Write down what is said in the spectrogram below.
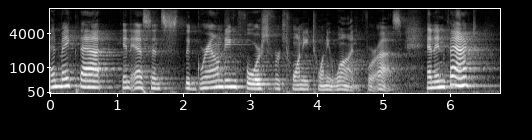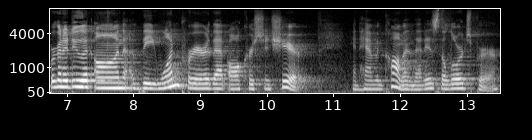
and make that, in essence, the grounding force for 2021 for us? And in fact, we're going to do it on the one prayer that all Christians share and have in common that is the Lord's Prayer.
